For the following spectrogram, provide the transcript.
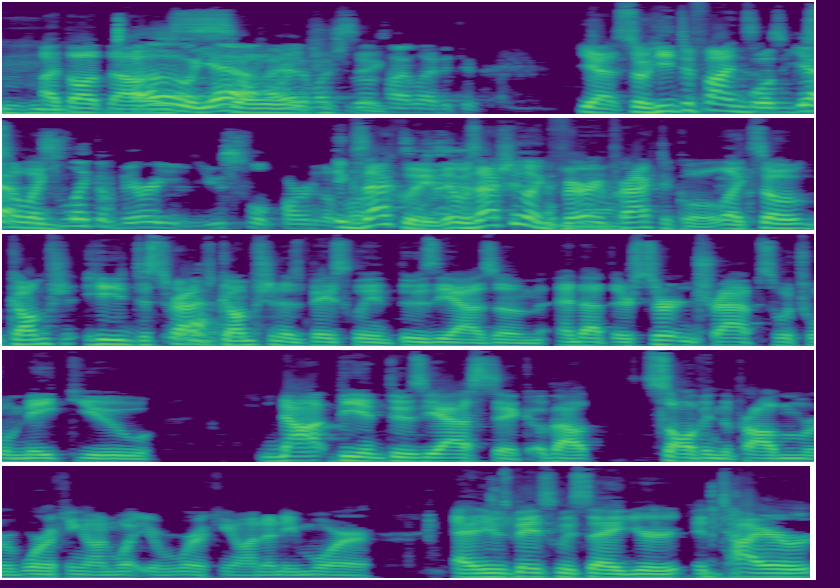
Mhm. I thought that was Oh yeah, so I had a bunch of those highlighted too. Yeah, so he defines Well, yeah, so like this is like a very useful part of the book. exactly it was actually like very Yeah. practical like so gumption he describes Yeah. gumption as basically enthusiasm and that there's certain traps which will make you not be enthusiastic about solving the problem or working on what you're working on anymore and he was basically saying your entire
